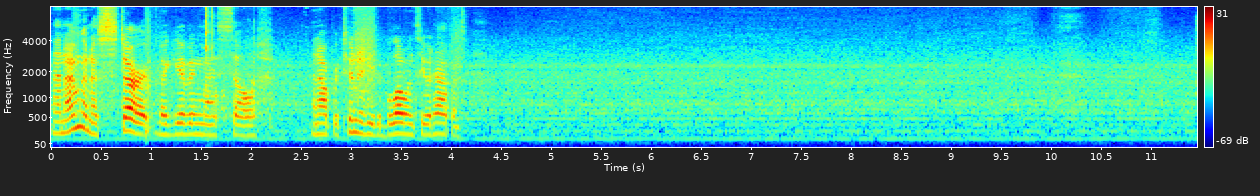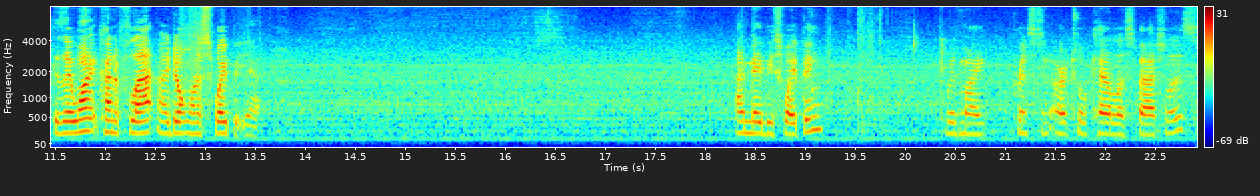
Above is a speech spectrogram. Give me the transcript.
And I'm going to start by giving myself an opportunity to blow and see what happens. Because I want it kind of flat and I don't want to swipe it yet. I may be swiping with my Princeton Art Tool Catalyst spatulas.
